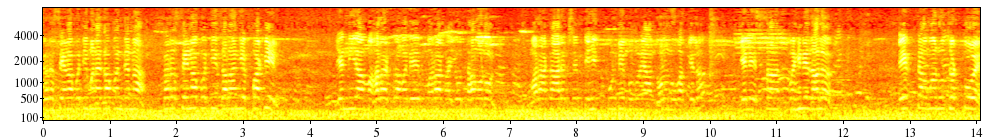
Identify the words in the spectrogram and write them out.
सरसेनापती म्हणायचं आपण त्यांना. सरसेनापती जरांगे पाटील यांनी या महाराष्ट्रामध्ये मराठा योद्धा म्हणून मराठा आरक्षण तेही कुणबीमधून हे आंदोलन उभा केलं. गेले सात महिने झालं. एकटा माणूस झटतोय.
